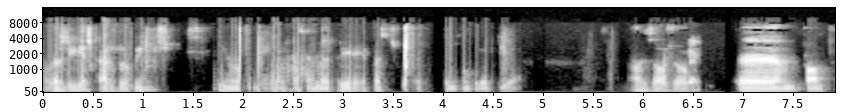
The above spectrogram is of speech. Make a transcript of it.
caros dias, caros ouvintes. E o meu companheiro está sendo Madrid. Peço desculpa por por aqui. Analisar o jogo. Pronto.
